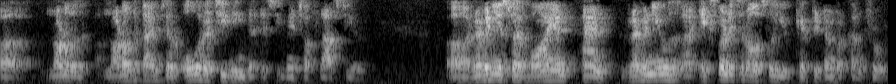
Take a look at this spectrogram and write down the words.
uh, a lot of the, lot of the times you're overachieving the estimates of last year. Uh, revenues were buoyant, and revenue uh, expenditure also you kept it under control.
